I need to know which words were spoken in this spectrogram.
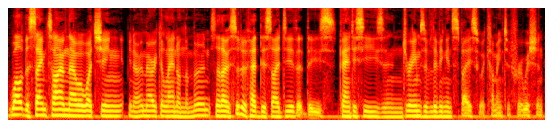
While at the same time they were watching, you know, America Land on the Moon. So they sort of had this idea that these fantasies and dreams of living in space were coming to fruition.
